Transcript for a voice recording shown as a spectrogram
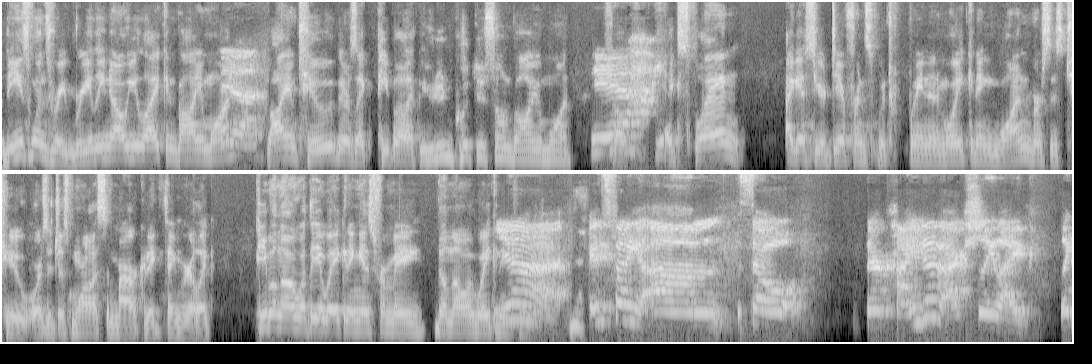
These ones we really know you like in volume one. Yeah. Volume two, there's like people are like, you didn't put this on volume one. Yeah. So explain, I guess, your difference between an awakening one versus two, or is it just more or less a marketing thing where you're like, people know what the awakening is for me, they'll know awakening. Yeah, it's funny. Um, so they're kind of actually like like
